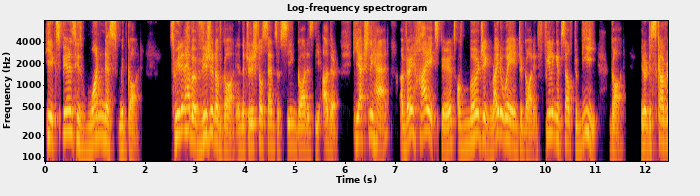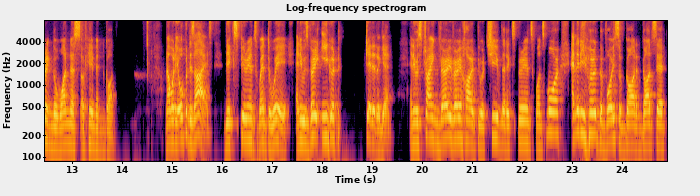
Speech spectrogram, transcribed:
He experienced his oneness with God. So he didn't have a vision of God in the traditional sense of seeing God as the other. He actually had a very high experience of merging right away into God and feeling himself to be God, you know, discovering the oneness of him and God. Now, when he opened his eyes, the experience went away and he was very eager to get it again. And he was trying very, very hard to achieve that experience once more. And then he heard the voice of God, and God said,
